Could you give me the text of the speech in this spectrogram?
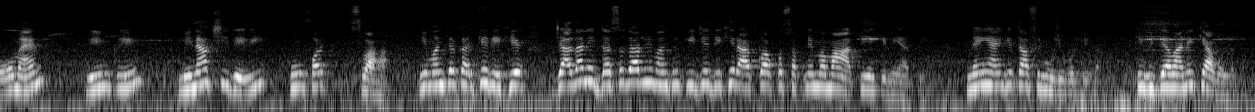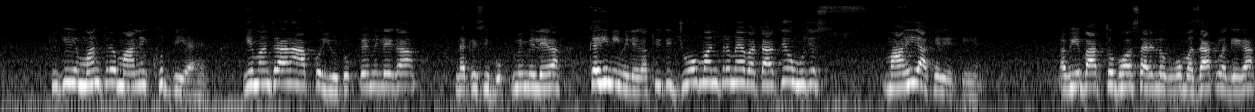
ओम एम ह्रीम क्लीम मीनाक्षी देवी हूँ फट स्वाहा। ये मंत्र करके देखिए, ज़्यादा नहीं, दस हज़ार भी मंत्र कीजिए, देखिए रात को आपको सपने में माँ आती है कि नहीं आती है। नहीं आएँगे तो फिर मुझे बोलिएगा कि विद्या माँ ने क्या बोला था? क्योंकि ये मंत्र माँ ने खुद दिया है। ये मंत्र आना आपको यूट्यूब पे मिलेगा, ना किसी बुक में मिलेगा, कहीं नहीं मिलेगा, क्योंकि जो मंत्र मैं बताती हूँ, मुझे माँ ही आके देती हैं। अब ये बात तो बहुत सारे लोगों को मज़ाक लगेगा,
